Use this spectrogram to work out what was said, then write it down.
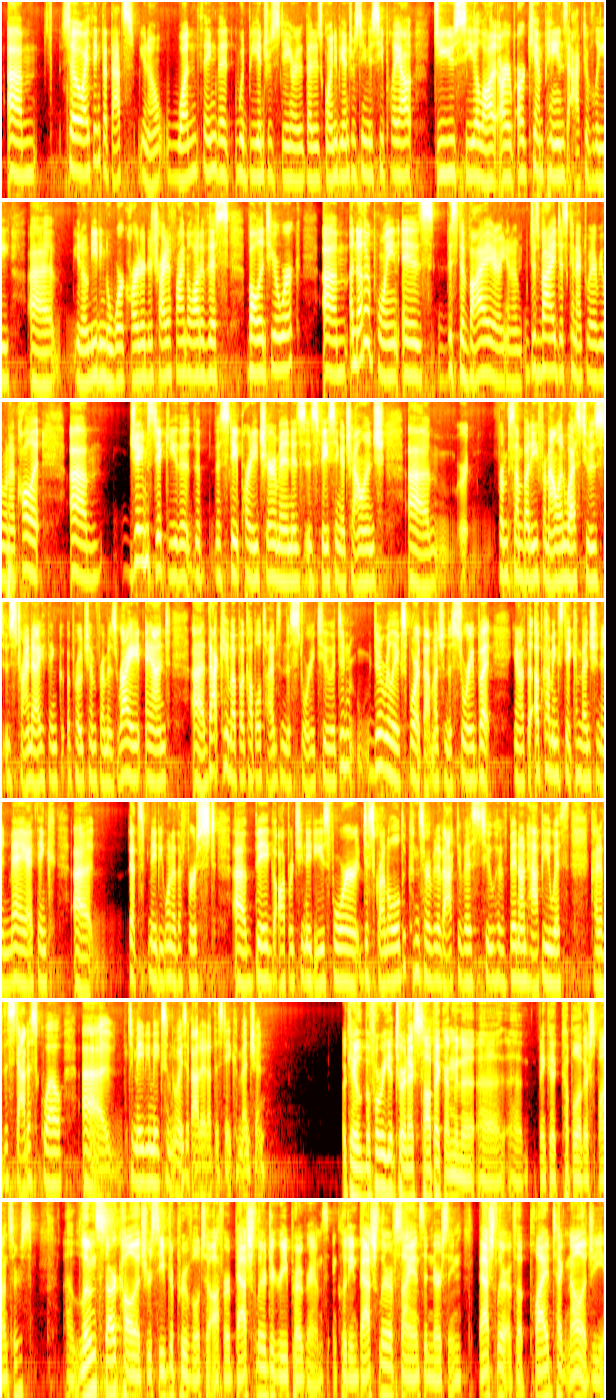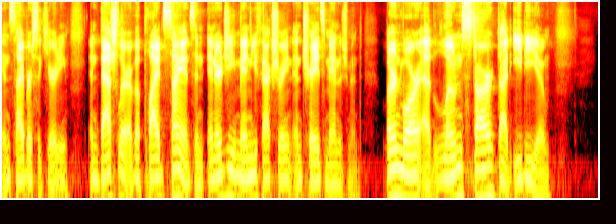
Um, so I think that that's you know one thing that would be interesting or that is going to be interesting to see play out. Do you see a lot? Are campaigns actively uh, you know needing to work harder to try to find a lot of this volunteer work? Um, another point is this divide, or you know, divide, disconnect, whatever you want to call it. Um, James Dickey, the, the, the state party chairman, is is facing a challenge um, from somebody from Allen West who is, is trying to, I think, approach him from his right, and uh, that came up a couple times in this story too. It didn't didn't really explore it that much in the story, but you know, at the upcoming state convention in May, I think. Uh, that's maybe one of the first uh, big opportunities for disgruntled conservative activists who have been unhappy with kind of the status quo uh, to maybe make some noise about it at the state convention. Okay, before we get to our next topic, I'm going to uh, uh, thank a couple other sponsors. Uh, Lone Star College received approval to offer bachelor degree programs, including Bachelor of Science in Nursing, Bachelor of Applied Technology in Cybersecurity, and Bachelor of Applied Science in Energy, Manufacturing, and Trades Management. Learn more at lonestar.edu.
